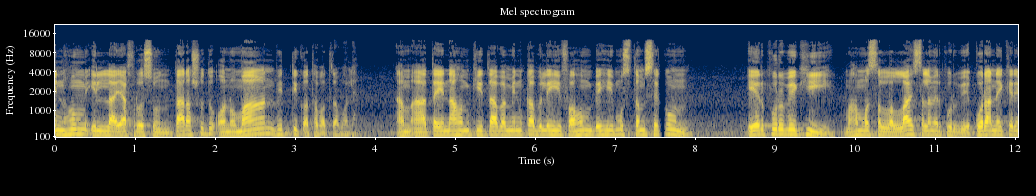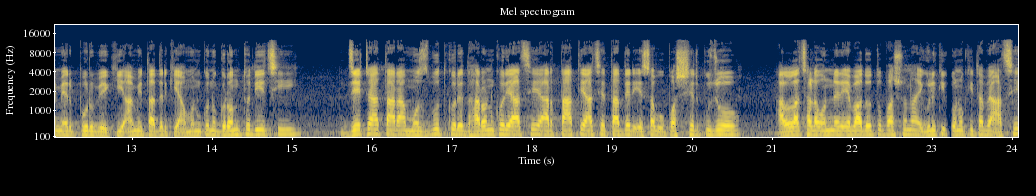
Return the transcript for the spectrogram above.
ইনহুম ইল্লা ইয়াক রসুন তারা শুধু অনুমান ভিত্তিক কথাবার্তা বলে। আম নাহম কিতাব মিন কাবলিহি ফাহুম বেহি মুস্তাম সেকুন এর পূর্বে কি? মোহাম্মদ সাল্লাহ সাল্লামের পূর্বে, কোরআনে কেরিমের পূর্বে কি আমি তাদেরকে এমন কোনো গ্রন্থ দিয়েছি, যেটা তারা মজবুত করে ধারণ করে আছে আর তাতে আছে তাদের এসব উপাস্যের পুজো? আল্লাহ ছাড়া অন্যের এবাদত উপাসনা, এগুলি কি কোনো কিতাবে আছে?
